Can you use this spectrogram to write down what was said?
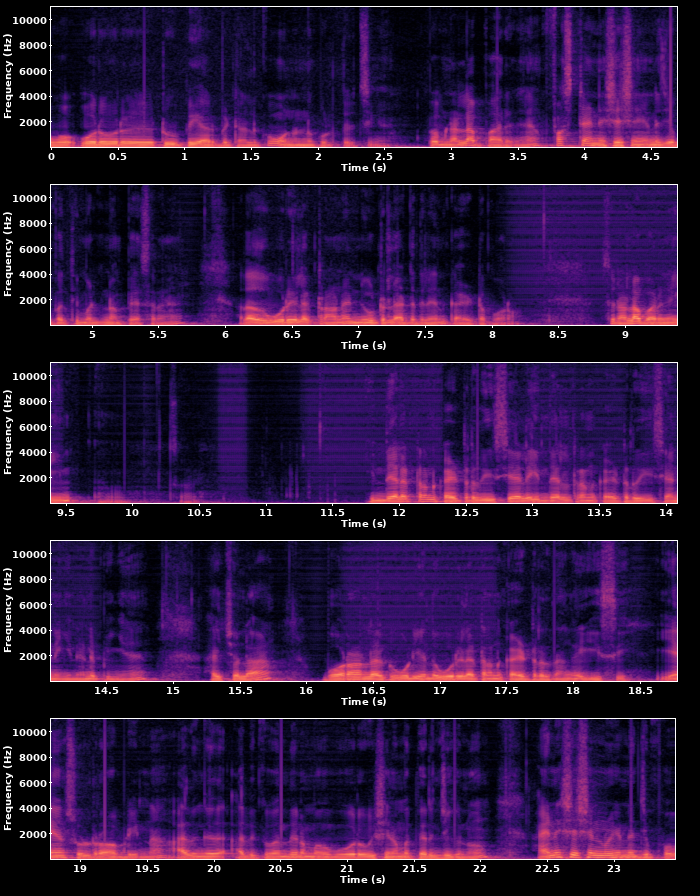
ஒவ்வொரு ஒரு ஒரு டூ பி ஆர்பிட்டாலுக்கும் ஒன்று ஒன்று கொடுத்துருச்சுங்க. இப்போ நல்லா பாருங்கள் ஃபஸ்ட் அனிசேஷன் எனர்ஜியை பற்றி மட்டும் நான் பேசுகிறேன் அதாவது ஒரு எலக்ட்ரானை நியூட்ரல் ஆட்டத்துலேருந்து கழட்ட போகிறோம் ஸோ நல்லா பாருங்கள் இந்த எலக்ட்ரான் கழட்டுறது ஈஸியாக இல்லை இந்த எலக்ட்ரான் கழட்டுறது ஈஸியாக நீங்கள் நினைப்பீங்க. ஆக்சுவலாக போரானில் இருக்கக்கூடிய அந்த ஒரு எலக்ட்ரான் கழட்டுறது தாங்க ஈஸி ஏன் சொல்கிறோம் அப்படின்னா அதுங்க அதுக்கு வந்து நம்ம ஒரு விஷயம் நம்ம தெரிஞ்சுக்கணும். அயனைசேஷன் எனர்ஜி இப்போ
